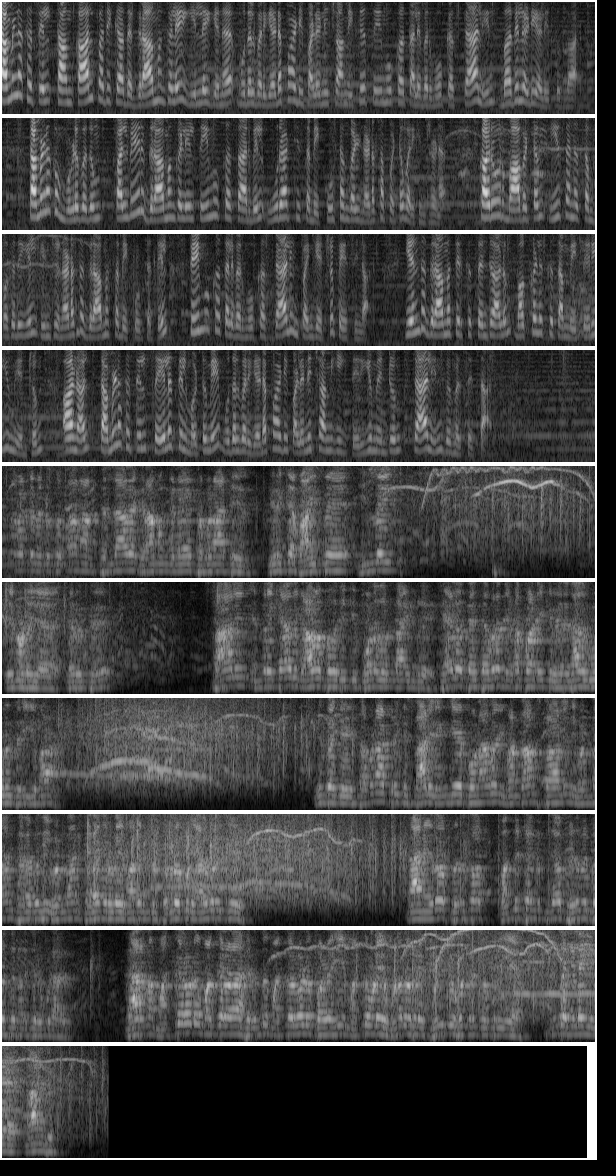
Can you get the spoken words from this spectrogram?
தமிழகத்தில் தாம் கால் பதிக்காத கிராமங்களே இல்லை என முதல்வர் எடப்பாடி பழனிசாமிக்கு திமுக தலைவர் மு ஸ்டாலின் பதிலடி அளித்துள்ளார். தமிழகம் முழுவதும் பல்வேறு கிராமங்களில் திமுக சார்பில் ஊராட்சி சபை கூட்டங்கள் நடத்தப்பட்டு வருகின்றன. கரூர் மாவட்டம் ஈசனத்தம் பகுதியில் இன்று நடந்த கிராம சபை கூட்டத்தில் திமுக தலைவர் மு ஸ்டாலின் பங்கேற்று பேசினார். எந்த கிராமத்திற்கு சென்றாலும் மக்களுக்கு தம்மை தெரியும் என்றும் ஆனால் தமிழகத்தில் சேலத்தில் மட்டுமே முதல்வர் எடப்பாடி பழனிசாமியை தெரியும் என்றும் ஸ்டாலின் விமர்சித்தார். சொல்ல வேண்டும் என்று சொன்னால் நான் செல்லாத கிராமங்களே தமிழ்நாட்டில் இருக்க வாய்ப்பே இல்லை. என்னுடைய கருத்து ஸ்டாலின் என்றைக்காவது கிராமப்பகுதிக்கு போனதுண்டா என்று சேலத்தை தவிர இந்த எடப்பாடிக்கு வேற ஏதாவது ஊரு தெரியுமா? இன்றைக்கு தமிழ்நாட்டிற்கு ஸ்டாலின் எங்கே போனாலும் இவன் தான் ஸ்டாலின் இவன் தான் தளபதி இவன் தான் கலைஞருடைய மகன் என்று சொல்லக்கூடிய அளவிற்கு நான் ஏதோ பெருசா வந்துட்டேங்கிறதுக்காக பெருமை பேச நினைச்சிடக்கூடாது. காரணம் மக்களோடு மக்களாக இருந்து மக்களோடு பழகி மக்களுடைய உணர்வுகளை புரிந்து கொண்டிருக்கக்கூடிய இந்த நிலையில நான் இந்த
